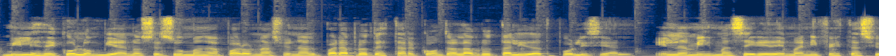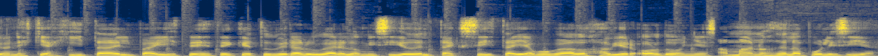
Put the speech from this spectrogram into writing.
Miles de colombianos se suman a paro nacional para protestar contra la brutalidad policial, en la misma serie de manifestaciones que agita el país desde que tuviera lugar el homicidio del taxista y abogado Javier Ordóñez a manos de la policía.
